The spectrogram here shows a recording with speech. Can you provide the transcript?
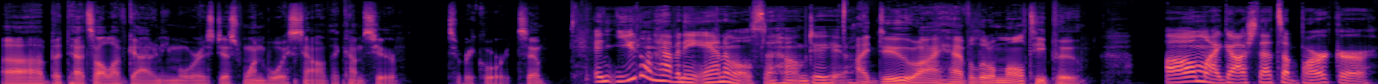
Uh, but that's all I've got anymore is just one voice talent that comes here to record. So, and you don't have any animals at home, do you? I do. I have a little Maltipoo. Oh my gosh, that's a barker.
